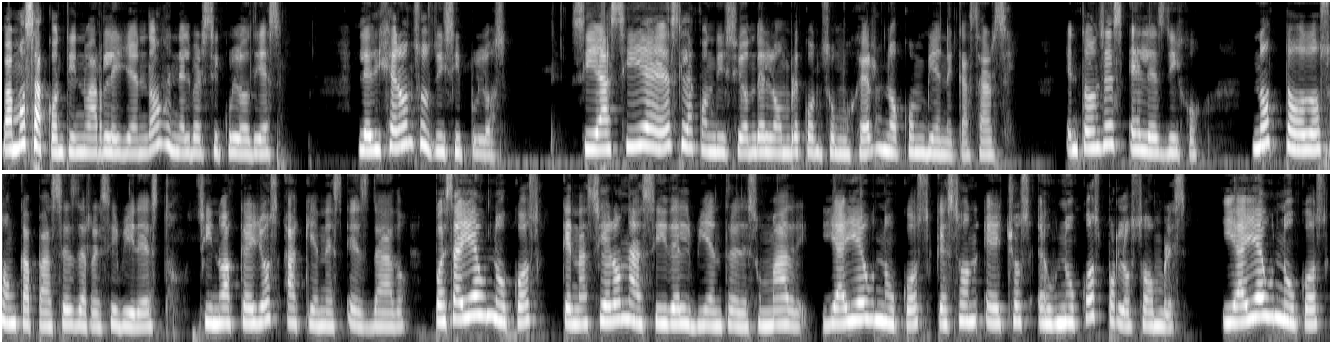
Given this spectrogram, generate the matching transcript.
Vamos a continuar leyendo en el versículo 10. Le dijeron sus discípulos, si así es la condición del hombre con su mujer, no conviene casarse. Entonces él les dijo, no todos son capaces de recibir esto, sino aquellos a quienes es dado. Pues hay eunucos que nacieron así del vientre de su madre, y hay eunucos que son hechos eunucos por los hombres, y hay eunucos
